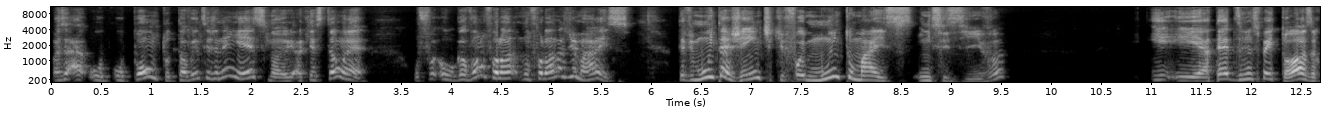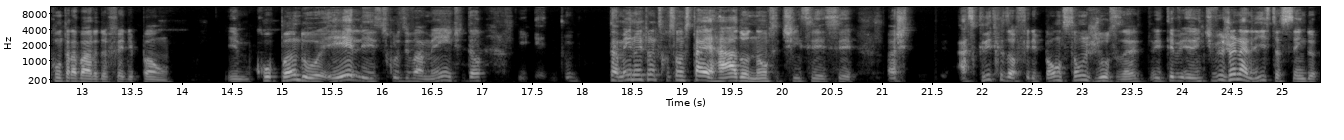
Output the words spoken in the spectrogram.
Mas a, o, o ponto talvez seja nem esse. Não. A questão é o, o Galvão não falou, não falou nada demais. Teve muita gente que foi muito mais incisiva e, e até desrespeitosa com o trabalho do Felipão, culpando ele exclusivamente. Então, também não entra na discussão se está errado ou não. Se, se, se, acho as críticas ao Filipão são justas. Né? Teve, a gente viu jornalistas sendo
